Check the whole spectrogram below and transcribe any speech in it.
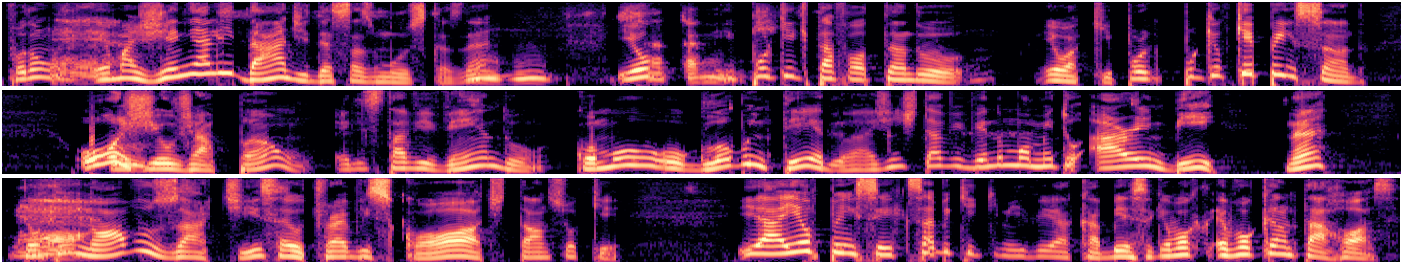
Foram é, uma genialidade dessas músicas, né? Uhum. E, eu, e por que que tá faltando eu aqui? Por- porque eu fiquei pensando, hoje Hum. o Japão ele está vivendo como o globo inteiro. A gente está vivendo um momento R&B, né? Então É. tem novos artistas, o Travis Scott e tal, não sei o quê. E aí eu pensei, que sabe o que, que me veio à cabeça? Que eu vou, eu vou cantar, Rosa.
